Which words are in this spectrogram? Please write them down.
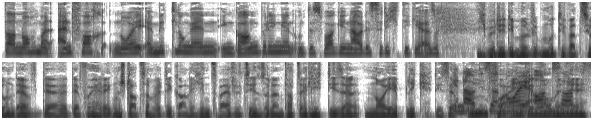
da nochmal einfach neue Ermittlungen in Gang bringen und das war genau das Richtige. Also ich würde die Motivation der, der, der vorherigen Staatsanwälte gar nicht in Zweifel ziehen, sondern tatsächlich dieser neue Blick, dieser genau, dieser neue Ansatz,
